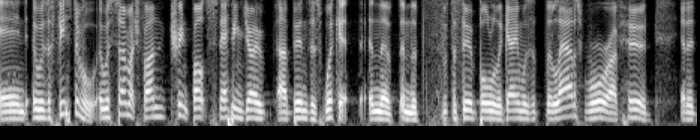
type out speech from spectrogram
and it was a festival. It was so much fun. Trent Boult snapping Joe uh, Burns' wicket in the in the, th- the third ball of the game was the loudest roar I've heard at a.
